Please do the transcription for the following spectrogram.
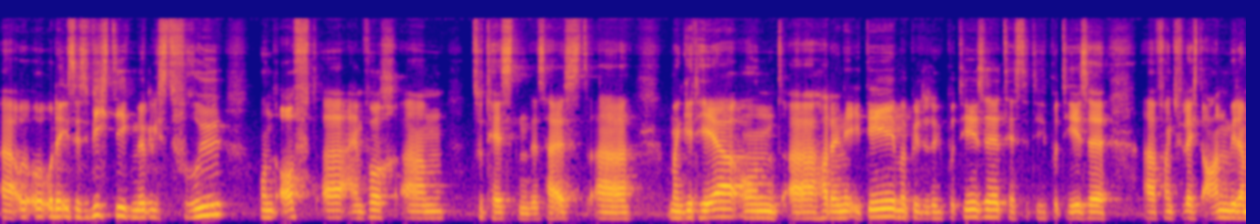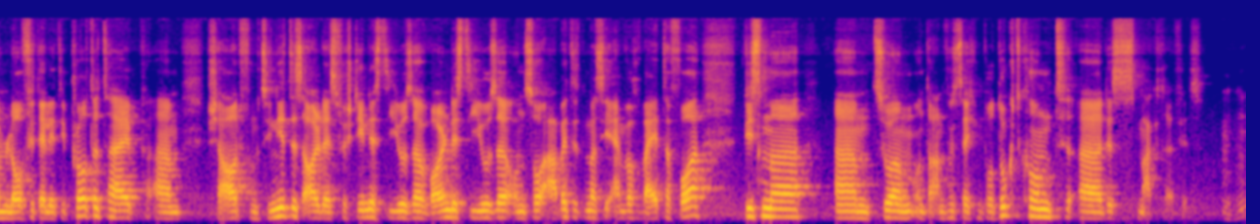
äh, oder ist es wichtig, möglichst früh und oft äh, einfach ähm, zu testen. Das heißt, äh, man geht her und äh, hat eine Idee, man bildet eine Hypothese, testet die Hypothese, äh, fängt vielleicht an mit einem Low-Fidelity-Prototype, ähm, schaut, funktioniert das alles, verstehen das die User, wollen das die User und so arbeitet man sich einfach weiter vor, bis man ähm, zu einem unter Anführungszeichen Produkt kommt, das marktreif ist. Mhm.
